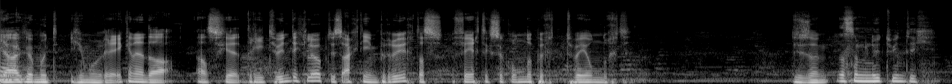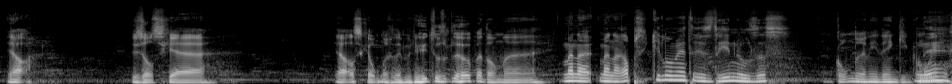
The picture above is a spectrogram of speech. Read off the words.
Ja, je, moet, je moet rekenen dat als je 320 loopt, dus 18 per uur, dat is 40 seconden per 200. Dus dan, Dat is een minuut 20. ja. Dus als jij ja, als je onder de minuut wilt lopen, dan eh Mijn, mijn rapste kilometer is 306. komt er niet, denk ik. Nee,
